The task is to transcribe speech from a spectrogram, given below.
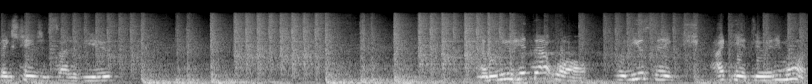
Things change inside of you. And when you hit that wall, when you think, I can't do any more,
